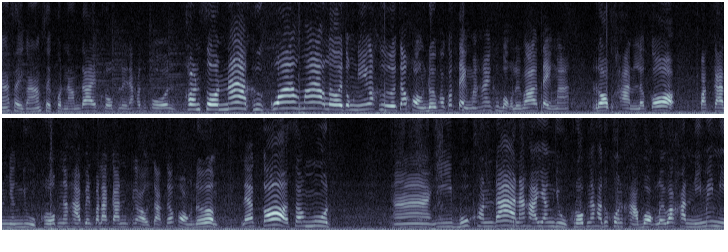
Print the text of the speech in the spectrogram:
นะ ใส่น้ำใส่ขวดน้ำได้ครบเลยนะคะทุกคนคอนโซลหน้าคือกว้างมากเลยตรงนี้ก็คือเจ้าของเดิมเขาก็แต่งมาให้คือบอกเลยว่าแต่งมารอบคันแล้วก็ประกันยังอยู่ครบนะคะ เป็นประกันเก่าจากเจ้าของเดิม แล้วก็สมุดอ่า e-book Honda นะคะ ยังอยู่ครบนะคะ ทุกคนค่ะบอกเลยว่าคันนี้ไม่มี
